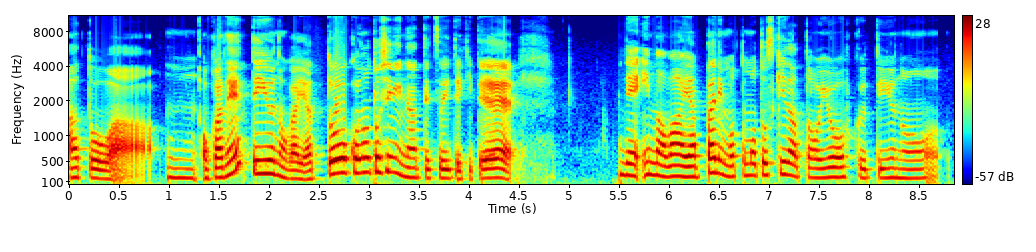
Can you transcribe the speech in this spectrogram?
あとは、うん、お金っていうのがやっとこの年になってついてきて、で、今はやっぱりもともと好きだったお洋服っていうのを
